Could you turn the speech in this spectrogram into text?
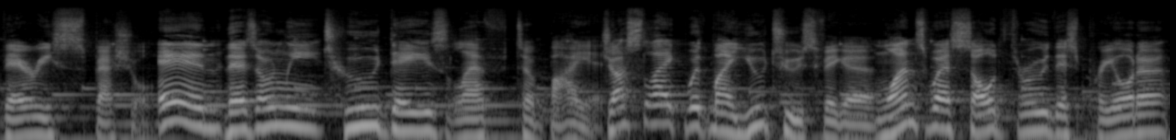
very special. And there's only two days left to buy it. Just like with my Youtooz figure, once we're sold through this pre-order,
